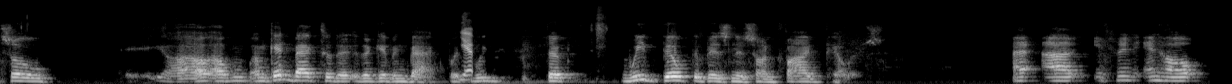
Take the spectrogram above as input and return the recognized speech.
so I, am getting back to the, the giving back, but Yep. we the we built the business on five pillars. Uh, uh, it's been in hope,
